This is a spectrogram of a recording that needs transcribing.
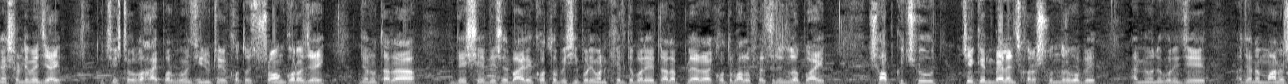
ন্যাশনাল টিমে যায়। তো চেষ্টা করব হাই পারফরমেন্স ইউনিটকে কত স্ট্রং করা যায়, যেন তারা দেশে, দেশের বাইরে কত বেশি পরিমাণ খেলতে পারে, তারা প্লেয়াররা কত ভালো ফ্যাসিলিটিগুলো পায়। সব কিছু চেক অ্যান্ড ব্যালেন্স করা সুন্দরভাবে। আমি মনে করি যে, যেন মানুষ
